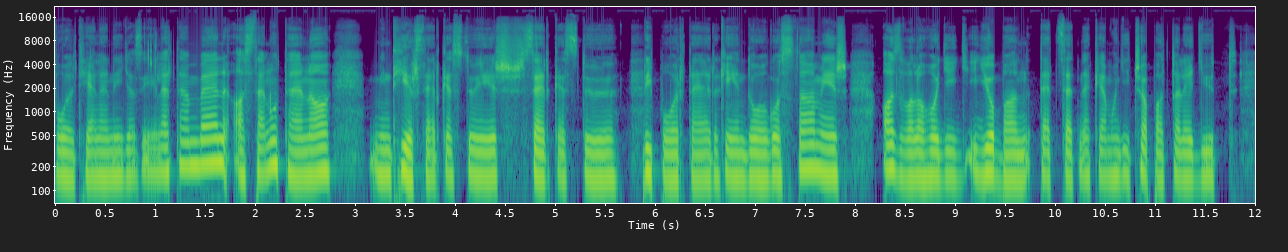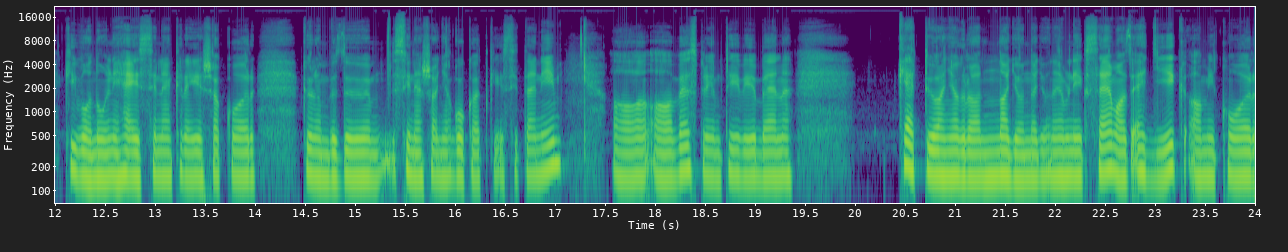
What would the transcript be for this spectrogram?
volt jelen így az életemben, aztán utána, mint hírszerkesztő és szerkesztő riporterként dolgoztam, és az valahogy így, így jobban tetszett nekem, hogy így csapattal együtt kivonulni helyszínekre, és akkor különböző színes anyagokat készíteni. A, a Veszprém TV-ben Kettő anyagra nagyon-nagyon emlékszem. Az egyik, amikor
